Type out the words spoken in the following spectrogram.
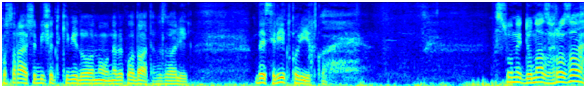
постараюся більше такі відео ну, не викладати взагалі. Десь рідко-рідко. Сунеть до нас гроза,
